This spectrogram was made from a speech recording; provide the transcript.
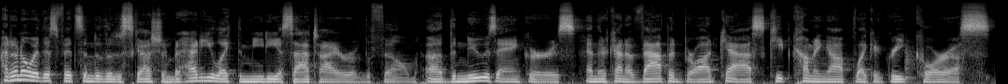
I don't know where this fits into the discussion, but how do you like the media satire of the film? Uh, the news anchors and their kind of vapid broadcasts keep coming up like a Greek chorus.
